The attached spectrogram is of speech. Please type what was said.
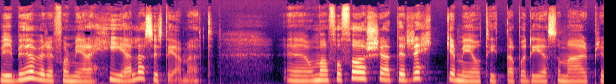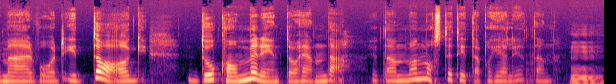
Vi behöver reformera hela systemet. Eh, om man får för sig att det räcker med att titta på det som är primärvård idag, då kommer det inte att hända. Utan man måste titta på helheten. Mm.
